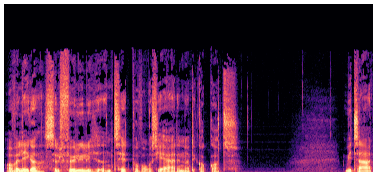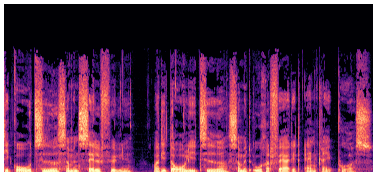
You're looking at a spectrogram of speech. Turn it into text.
Og hvor ligger selvfølgeligheden tæt på vores hjerte, når det går godt? Vi tager de gode tider som en selvfølge, og de dårlige tider som et uretfærdigt angreb på os.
